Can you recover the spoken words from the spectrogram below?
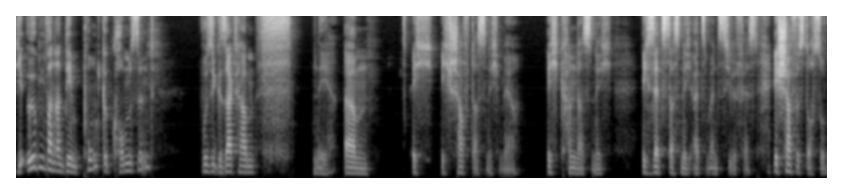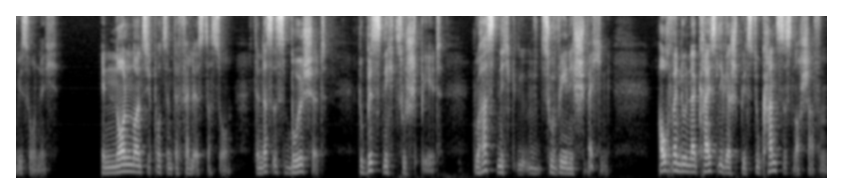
Die irgendwann an dem Punkt gekommen sind, wo sie gesagt haben, nee, ähm, ich, ich schaff das nicht mehr. Ich kann das nicht. Ich setz das nicht als mein Ziel fest. Ich schaffe es doch sowieso nicht. In 99% der Fälle ist das so. Denn das ist Bullshit. Du bist nicht zu spät. Du hast nicht zu wenig Schwächen. Auch wenn du in der Kreisliga spielst, du kannst es noch schaffen.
